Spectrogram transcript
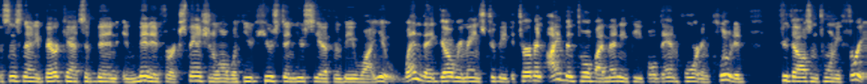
The Cincinnati Bearcats have been admitted for expansion along with Houston, UCF, and BYU. When they go remains to be determined. I've been told by many people, Dan Hoard included, 2023.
